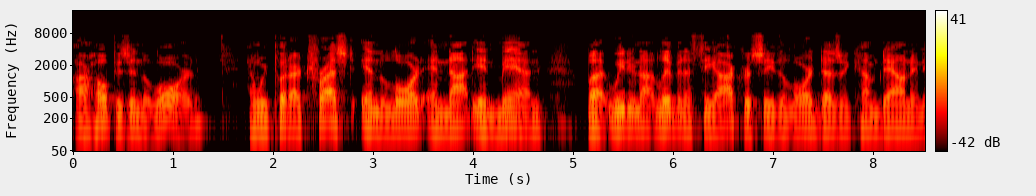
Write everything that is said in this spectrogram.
Our hope is in the Lord, and we put our trust in the Lord and not in men. But we do not live in a theocracy. The Lord doesn't come down and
